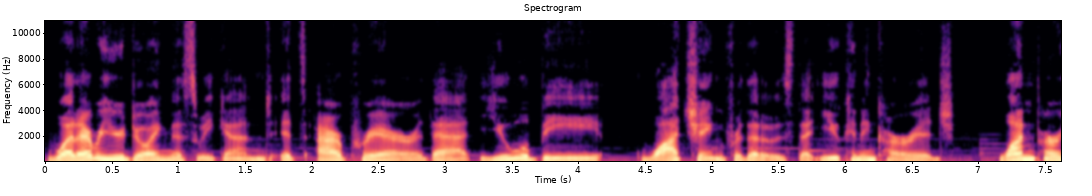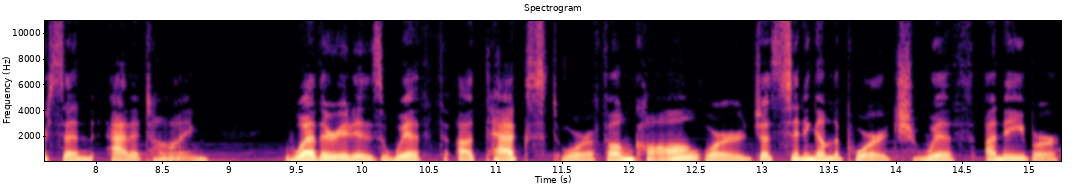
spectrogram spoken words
whatever you're doing this weekend, it's our prayer that you will be watching for those that you can encourage, one person at a time whether it is with a text or a phone call or just sitting on the porch with a neighbor.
